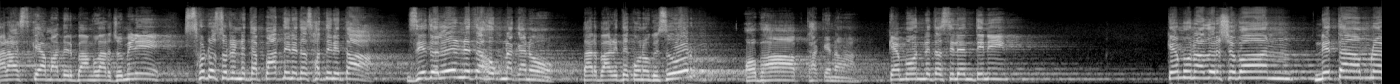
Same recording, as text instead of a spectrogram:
আর আজকে আমাদের বাংলার জমিনে ছোট ছোট নেতা, পাতি নেতা সাথী নেতা, যে দলের নেতা হোক না কেন তার বাড়িতে কোনো কিছুর অভাব থাকে না। কেমন নেতা ছিলেন তিনি? কেমন আদর্শবান নেতা আমরা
